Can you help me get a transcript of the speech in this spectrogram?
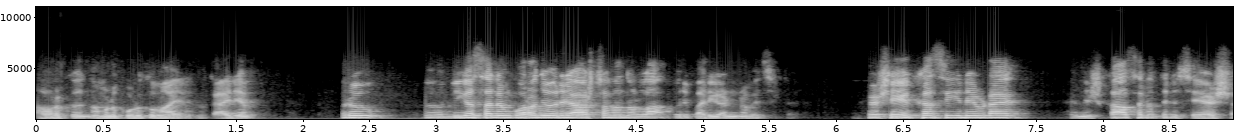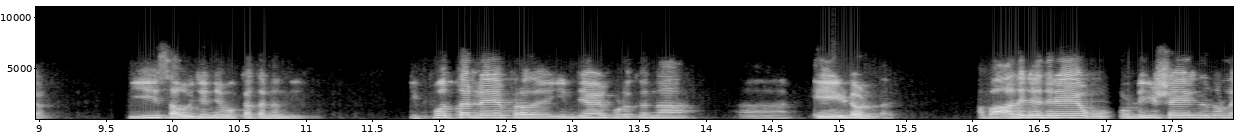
അവർക്ക് നമ്മൾ കൊടുക്കുമായിരുന്നു. കാര്യം ഒരു വികസനം കുറഞ്ഞ ഒരു രാഷ്ട്രം എന്നുള്ള ഒരു പരിഗണന വെച്ചിട്ട്. പക്ഷേ ഷെയ്ഖ് ഹസീനയുടെ നിഷ്കാസനത്തിന് ശേഷം ഈ സൗജന്യമൊക്കെ തന്നെ നിന്നു ഇപ്പോൾ തന്നെ ഇന്ത്യ കൊടുക്കുന്ന എയ്ഡ് ഉണ്ട്. അപ്പൊ അതിനെതിരെ ഒഡീഷയിൽ നിന്നുള്ള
